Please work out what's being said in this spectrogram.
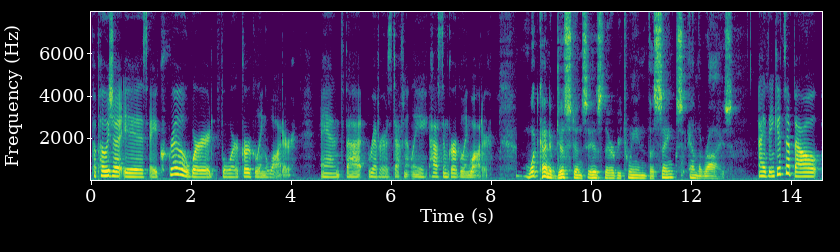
Popo Agie is a Crow word for gurgling water, and that river is definitely has some gurgling water. What kind of distance is there between the sinks and the rise? I think it's about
